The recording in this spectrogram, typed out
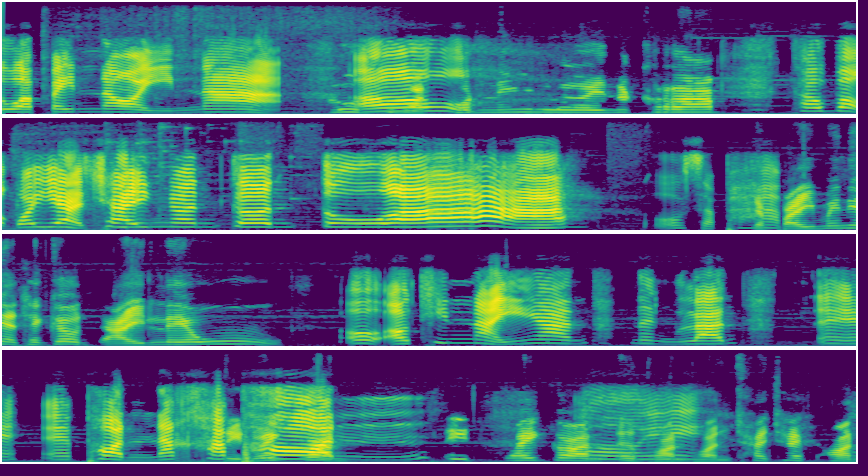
ตัวไปหน่อยน่ะ ลูกเอ้าสวัสดิ์คนนี้เลยนะครับ เขาบอกว่าอย่าใช้เงินเกินตัวโอ้อ้สภาจะพ ไปไหมเนี่ยไชเกิลจ่ายเร็วโอ้เอาที่ไหนงานหนึ่งล้านเออเออผ่อนนะคะติดไว้ผ่ก่ออน น ติดไว้ก่อนเออโอ้ย ผ่อนผ่อนใช่ใช่ผ่อน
